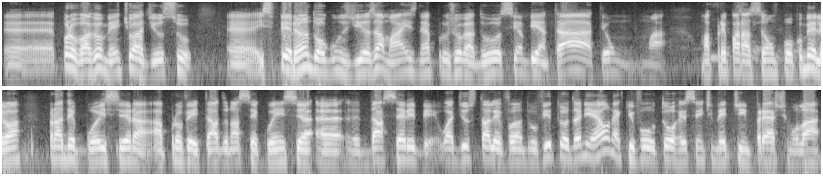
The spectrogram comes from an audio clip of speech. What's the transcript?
é, provavelmente o Adilson é, esperando alguns dias a mais, né, para o jogador se ambientar, ter um, uma, uma preparação um pouco melhor para depois ser a, aproveitado na sequência é, da Série B. O Adilson está levando o Vitor Daniel, né, que voltou recentemente de empréstimo lá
